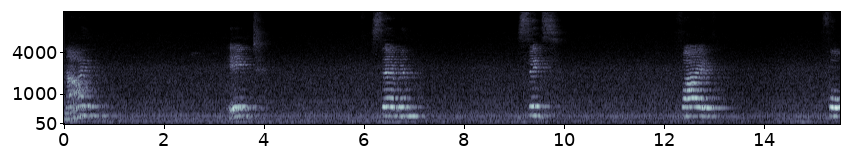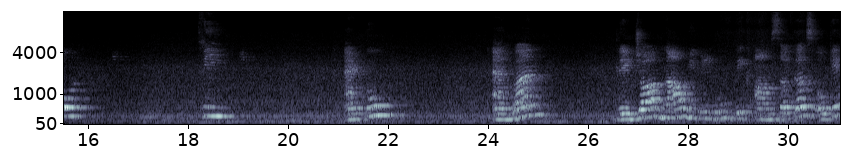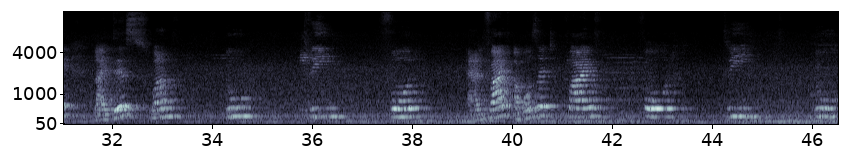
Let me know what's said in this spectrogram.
nine, eight, seven, six, five four, three, and two and one. Great job. Now we will do big arm circles. Okay, like this. One, two, three, four, and five. Opposite. Five, four, three, two,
